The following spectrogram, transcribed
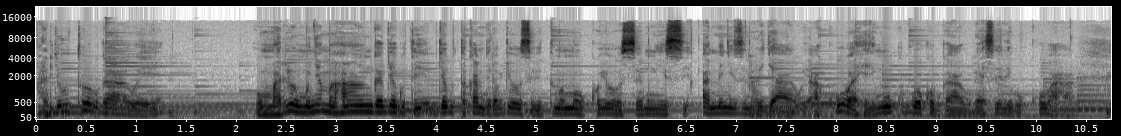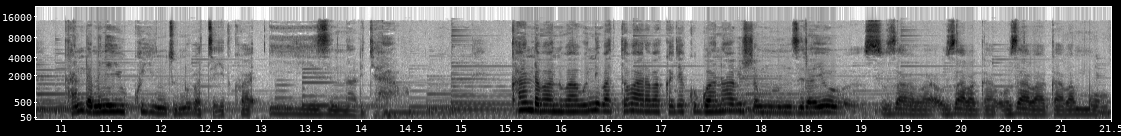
haryo buturo bwawe umarire umunyamahanga ibyo gutakambira byose bituma amoko yose mu isi amenya izina ryawe akubahe nk'uko ubwoko bwawe bwa isirayeli bukubaha kandi amenye yuko iyi nzu nubatse yitwa iy'izina ryawe. Kandi abantu bawe nibatabara bakajya kurwana abisha mu nzira yose uzabagabamo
